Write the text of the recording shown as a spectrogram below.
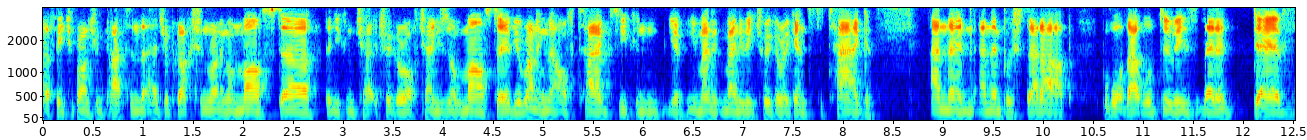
a feature branching pattern that has your production running on master, then you can trigger off changes on master. If you're running that off tags, you can you, know, you man manually trigger against a tag, and then and then push that up. But what that will do is let a dev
